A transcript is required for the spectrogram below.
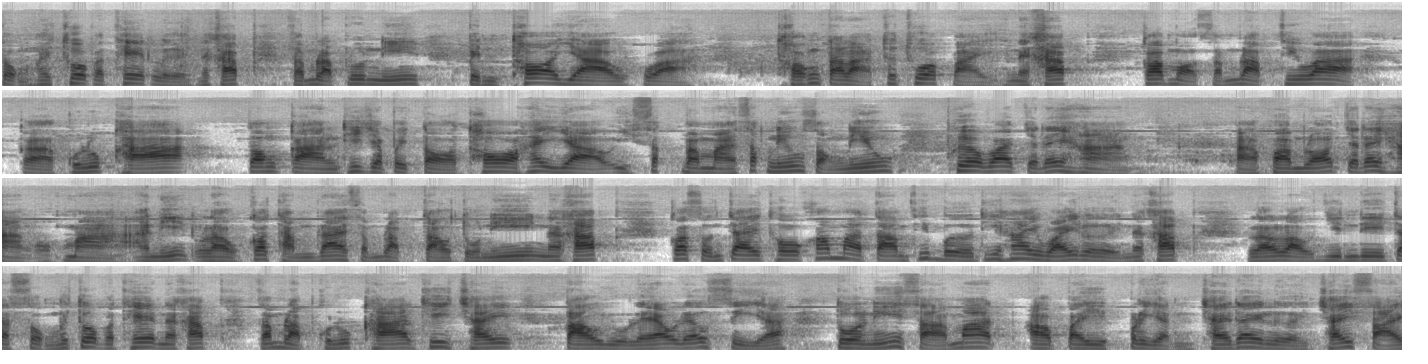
ส่งให้ทั่วประเทศเลยนะครับสำหรับรุ่นนี้เป็นท่อยาวกว่า ท้องตลาดทั่วๆไปนะครับ ก็เหมาะสำหรับที่ว่าคุณลูกค้าต้องการที่จะไปต่อท่อให้ยาวอีกสักประมาณสักนิ้ว 2 นิ้ว เพื่อว่าจะได้ห่าง ความร้อนจะได้ห่างออกมา อันนี้เราก็ทำได้สำหรับเตาตัวนี้นะครับ ก็สนใจโทรเข้ามาตามที่เบอร์ที่ให้ไว้เลยนะครับ แล้วเรายินดีจะส่งให้ทั่วประเทศนะครับสำหรับคุณลูกค้าที่ใช้เตาอยู่แล้วแล้วเสีย ตัวนี้สามารถเอาไปเปลี่ยนใช้ได้เลย ใช้สาย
